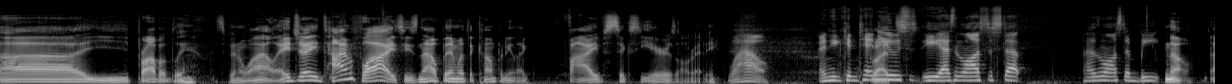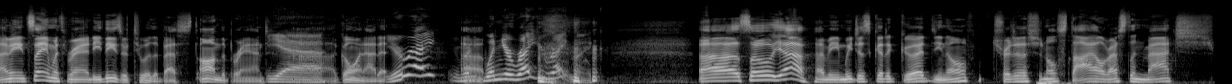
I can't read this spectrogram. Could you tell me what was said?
Uh, probably. It's been a while. AJ, time flies. He's now been with the company like five, six years already. Wow. And he continues, he hasn't lost a step, hasn't lost a beat. No, I mean, same with Randy. These are two of the best on the brand. Yeah. uh, going at it. You're right. When, Uh, when you're right, you're right, Mike. Uh, so yeah, I mean, we just get a good, you know, traditional style wrestling match.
